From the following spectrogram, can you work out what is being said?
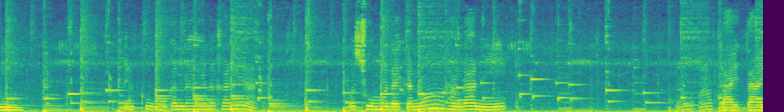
นี่เป็นกลุ่มกันเลยนะคะเนี่ยประชุมอะไรกันเนาะทางด้านนี้เอาเอาตายตาย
